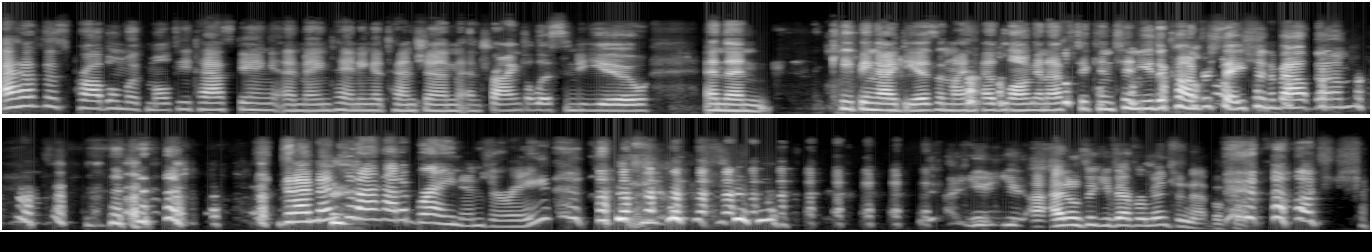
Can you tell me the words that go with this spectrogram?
I have this problem with multitasking and maintaining attention and trying to listen to you and then keeping ideas in my head long enough to continue the conversation about them. Did I mention I had a brain injury? you, you, I I don't think you've ever mentioned that before. oh, shut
